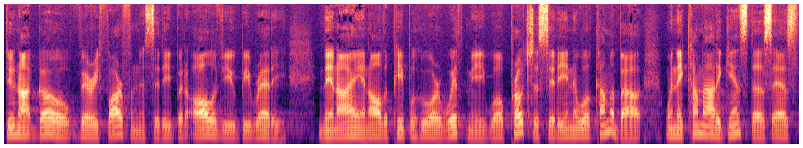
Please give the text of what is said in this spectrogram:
Do not go very far from the city, but all of you be ready. Then I and all the people who are with me will approach the city, and it will come about, when they come out against us as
